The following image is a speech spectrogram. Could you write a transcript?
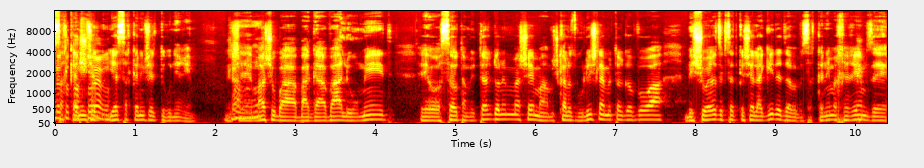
שחקנים של-. יש שחקנים של טורנירים. יש משהו ב- בגאווה הלאומית, אה, עושה אותם יותר גדולים ממה שהם, המשקל הסגולי שלהם יותר גבוה, בשוער זה קצת קשה להגיד את זה, אבל בשחקנים אחרים זה,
